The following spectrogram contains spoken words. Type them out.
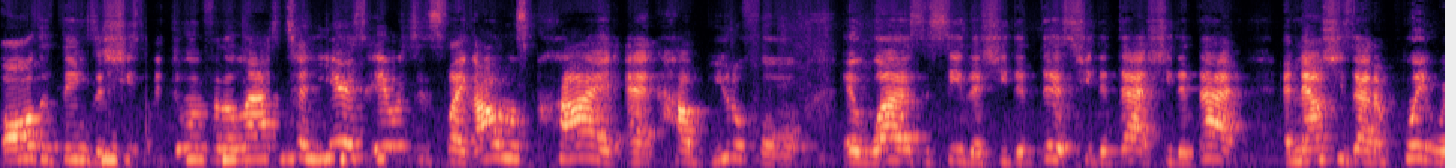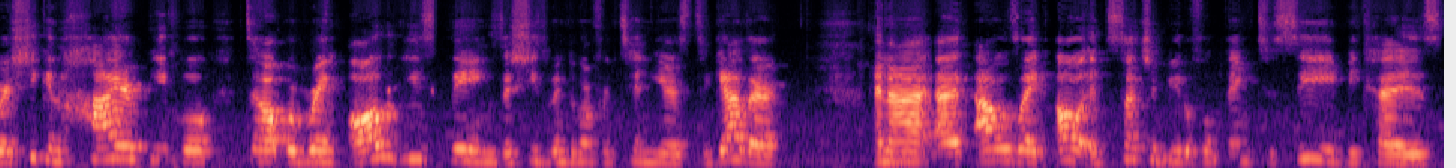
all the things that she's been doing for the last 10 years. It was just like I almost cried at how beautiful it was to see that she did this, she did that, she did that. And now she's at a point where she can hire people to help her bring all of these things that she's been doing for 10 years together and I, I, I was like, oh, it's such a beautiful thing to see because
